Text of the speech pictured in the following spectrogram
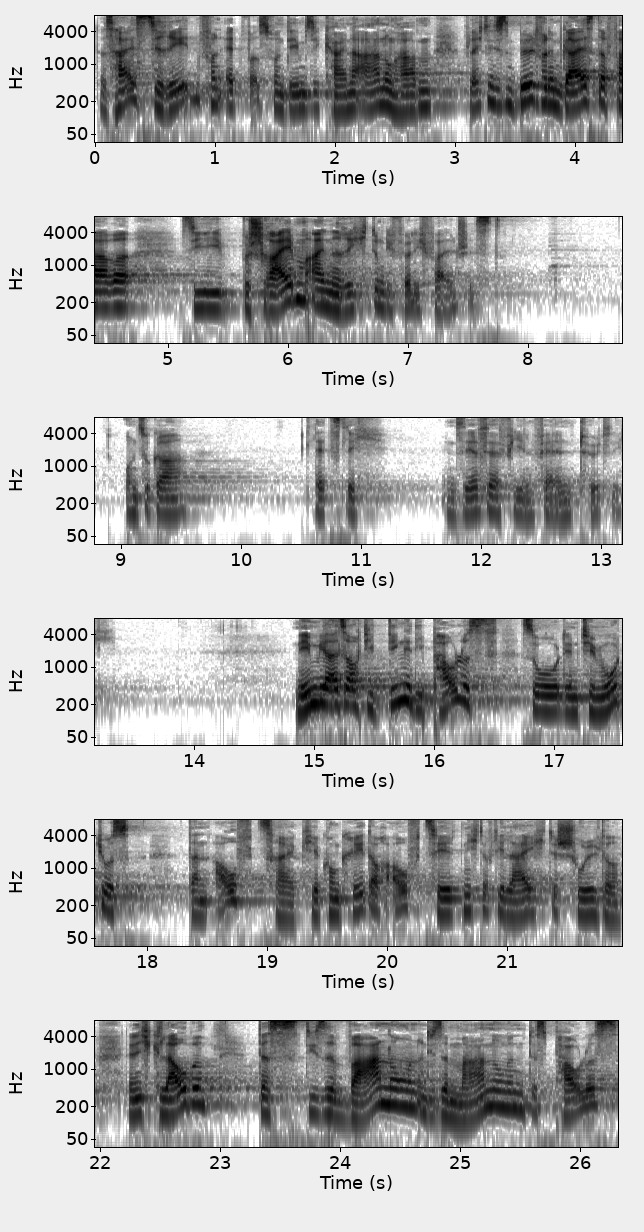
Das heißt, sie reden von etwas, von dem sie keine Ahnung haben. Vielleicht in diesem Bild von dem Geisterfahrer, sie beschreiben eine Richtung, die völlig falsch ist. Und sogar letztlich in sehr, sehr vielen Fällen tödlich. Nehmen wir also auch die Dinge, die Paulus so dem Timotheus dann aufzeigt, hier konkret auch aufzählt, nicht auf die leichte Schulter. Denn ich glaube, dass diese Warnungen und diese Mahnungen des Paulus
